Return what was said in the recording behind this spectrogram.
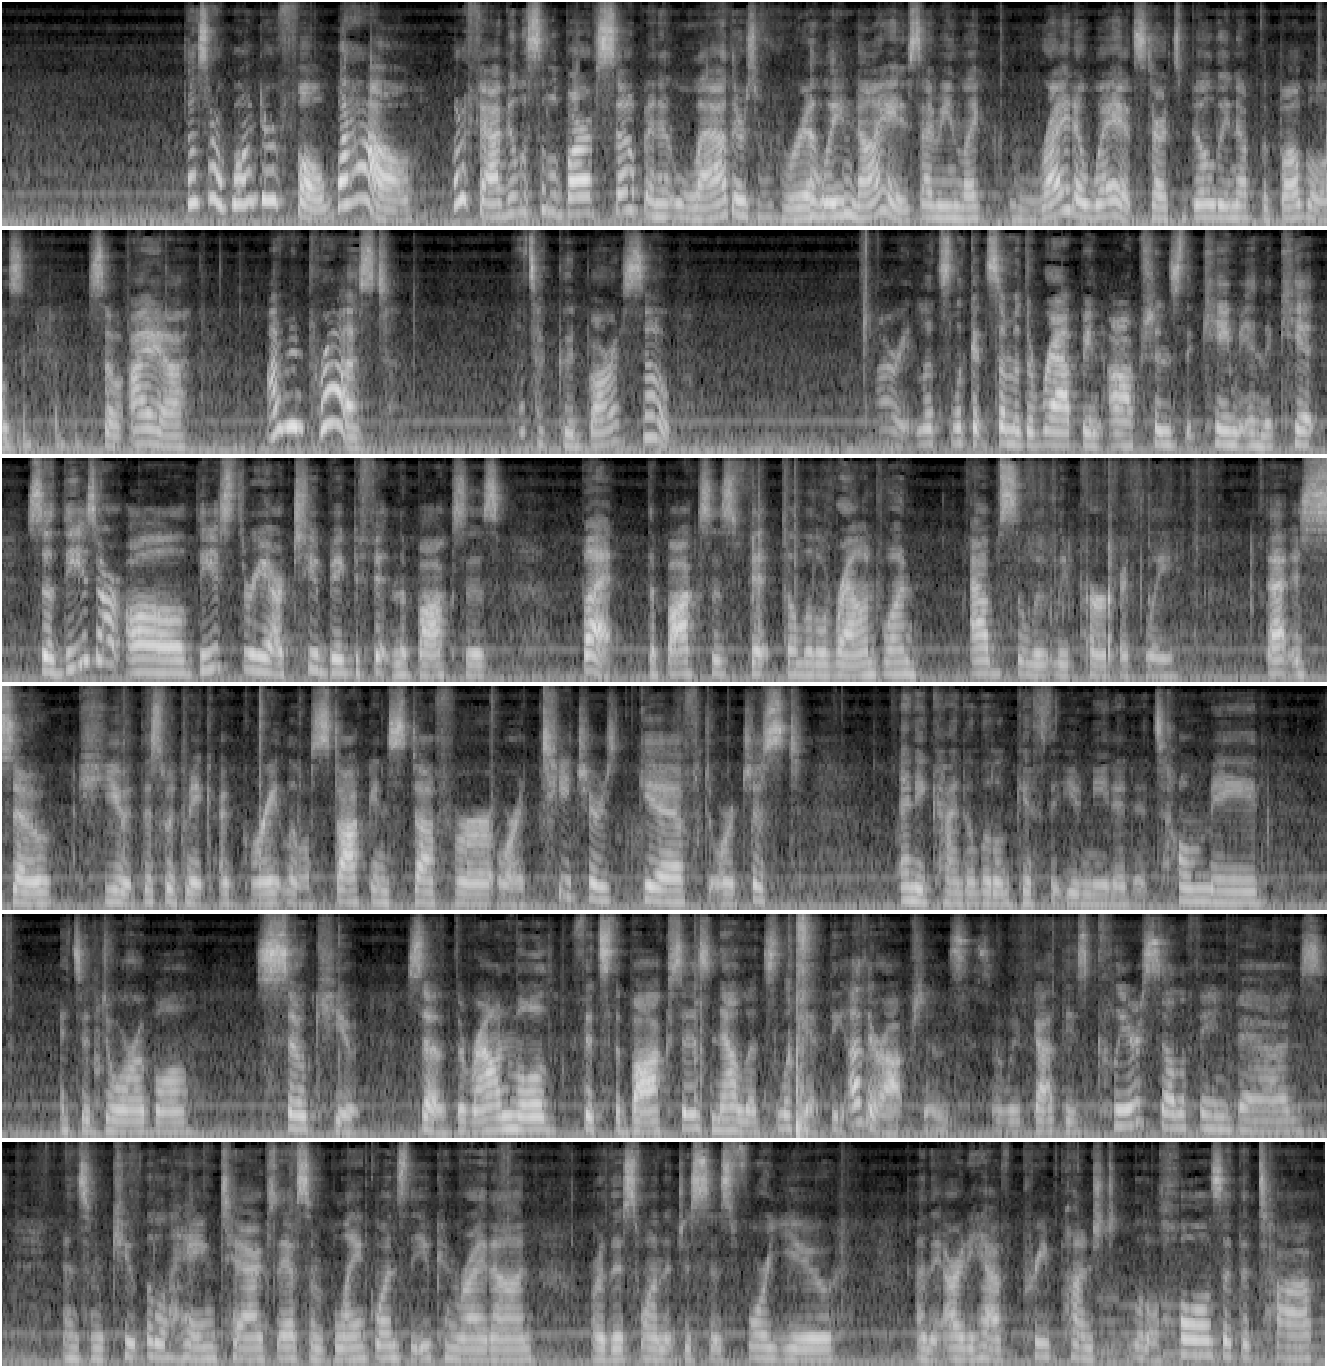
those are wonderful. Wow. What a fabulous little bar of soap and it lathers really nice. I mean, like right away it starts building up the bubbles. So I, uh, I'm impressed. That's a good bar of soap. All right, let's look at some of the wrapping options that came in the kit. So these are all, these three are too big to fit in the boxes, but the boxes fit the little round one absolutely perfectly. That is so cute. This would make a great little stocking stuffer or a teacher's gift or just any kind of little gift that you needed. It's homemade, it's adorable, so cute. So the round mold fits the boxes. Now let's look at the other options. So we've got these clear cellophane bags and some cute little hang tags. They have some blank ones that you can write on or this one that just says for you. And they already have pre-punched little holes at the top.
